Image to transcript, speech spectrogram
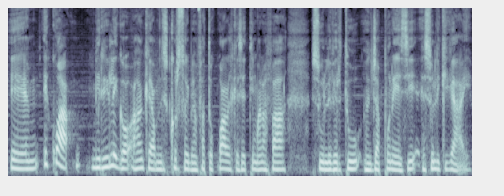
E, ehm, e, qua mi rilego anche a un discorso che abbiamo fatto qualche settimana fa sulle virtù giapponesi e sull'ikigai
